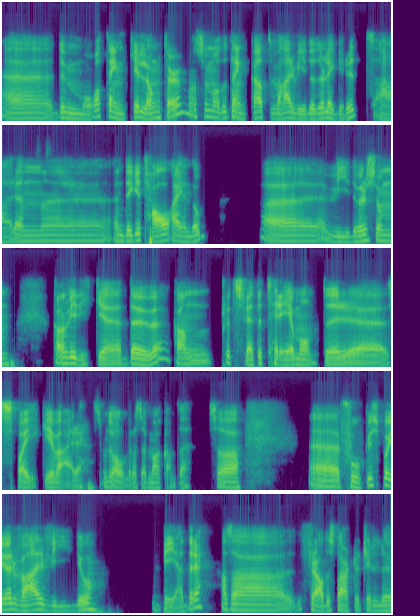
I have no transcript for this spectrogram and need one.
Eh, du må tenke long term, og så må du tenke at hver video du legger ut, er en, eh, en digital eiendom. Eh, videoer som kan virke døde, kan plutselig etter tre måneder spike i været, som du aldri har sett maken til. Så fokus på å gjøre hver video bedre, altså fra du starter til du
